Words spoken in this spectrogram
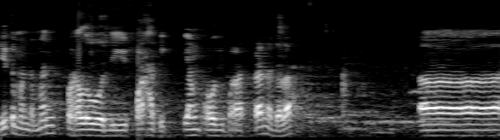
Jadi teman-teman perlu diperhatikan, yang perlu diperhatikan adalah eh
